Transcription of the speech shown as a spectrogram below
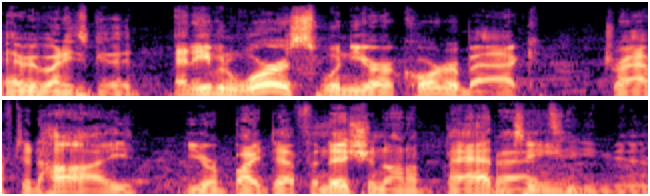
everybody's good. And even worse, when you're a quarterback drafted high, you're by definition on a bad, Bad team. team, yeah.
